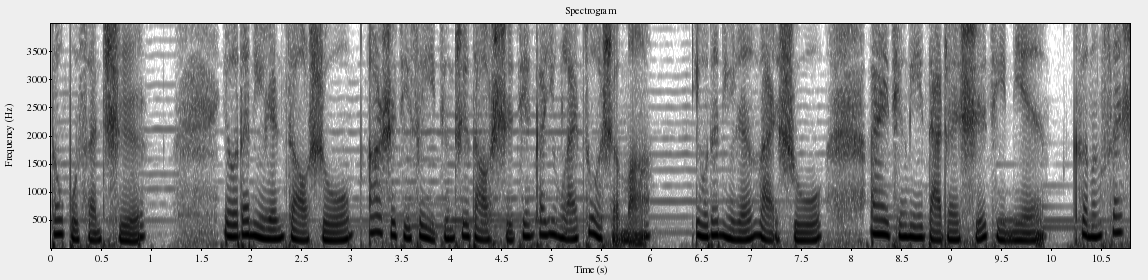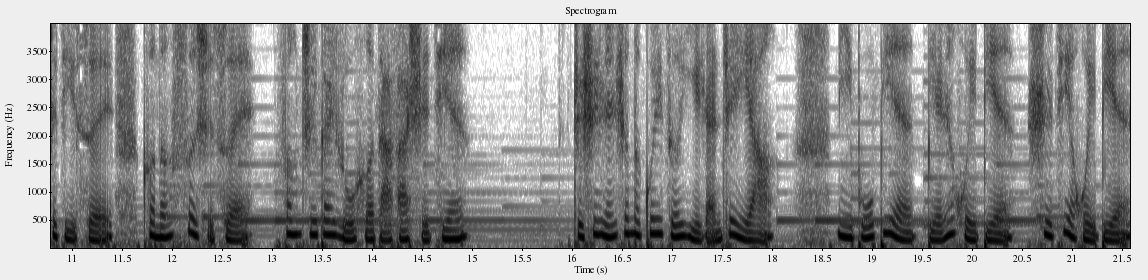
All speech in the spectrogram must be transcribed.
都不算迟。有的女人早熟，二十几岁已经知道时间该用来做什么；有的女人晚熟，爱情里打转十几年，可能三十几岁，可能四十岁，方知该如何打发时间。只是人生的规则已然这样，你不变，别人会变，世界会变。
